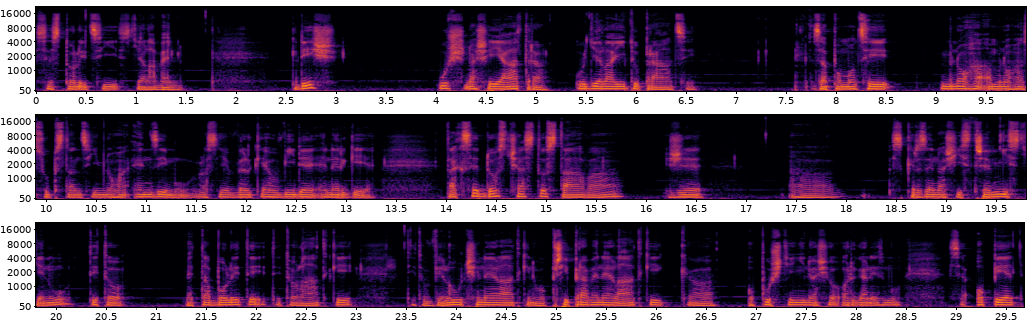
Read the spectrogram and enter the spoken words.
se stolicí z těla ven. Když už naše játra udělají tu práci za pomoci mnoha a mnoha substancí, mnoha enzymů, vlastně velkého výdeje energie, tak se dost často stává, že skrze naší střevní stěnu tyto metabolity, tyto látky tyto vyloučené látky nebo připravené látky k opuštění našeho organismu se opět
